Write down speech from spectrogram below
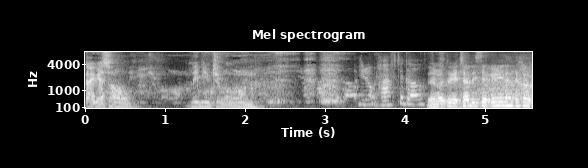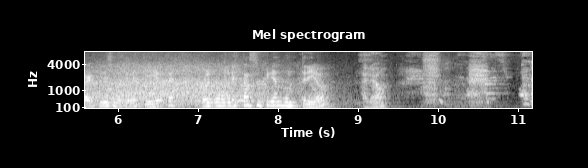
I guess I'll leave you two alone. You don't have to go. De momento que Charlie dice, ok, las dejo tranquilas y no tienes que irte. Porque como que le están sugiriendo un trío. I don't? Not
